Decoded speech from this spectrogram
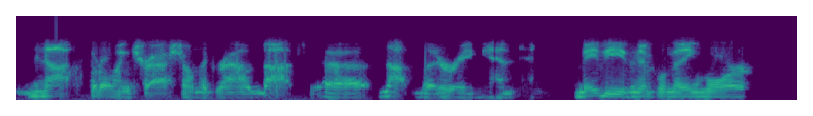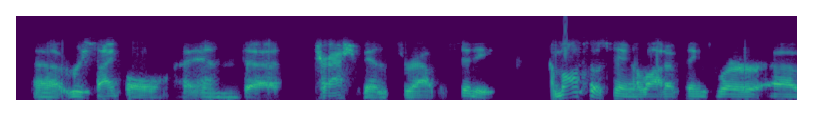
not throwing trash on the ground, not uh, not littering, and, and, maybe even implementing more uh, recycle and uh, trash bins throughout the city. I'm also seeing a lot of things where uh,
